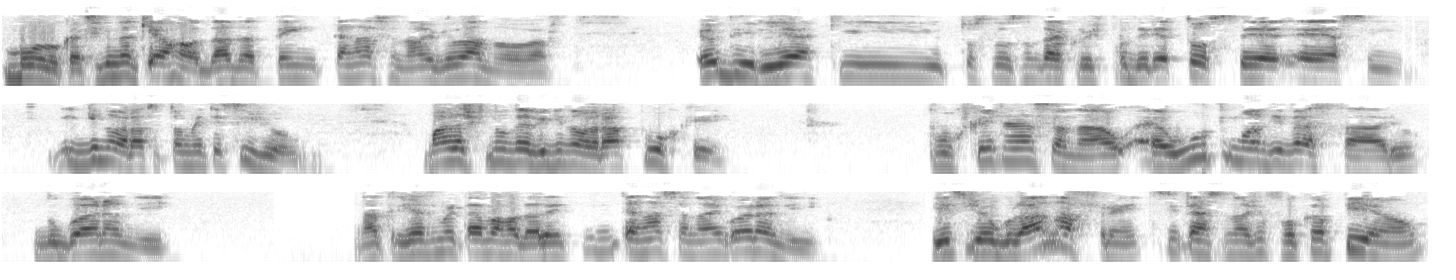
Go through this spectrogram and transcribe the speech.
Bom, Lucas, seguindo aqui a rodada, tem Internacional e Vila Nova eu diria que o torcedor do Santa Cruz poderia torcer, é, assim, ignorar totalmente esse jogo. Mas acho que não deve ignorar por quê? Porque o Internacional é o último adversário do Guarani. Na 38 rodada, Internacional e Guarani. E esse jogo lá na frente, se o Internacional já for campeão,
